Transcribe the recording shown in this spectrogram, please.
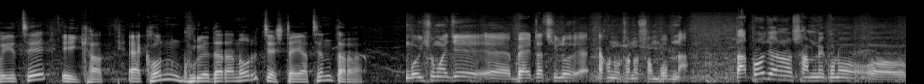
হয়েছে এই খাত। এখন ঘুরে দাঁড়ানোর চেষ্টায় আছেন তারা। ওই সময় যে ব্যয়টা ছিল এখন ওঠানো সম্ভব না। তারপরেও যেন সামনে কোনো আহ,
